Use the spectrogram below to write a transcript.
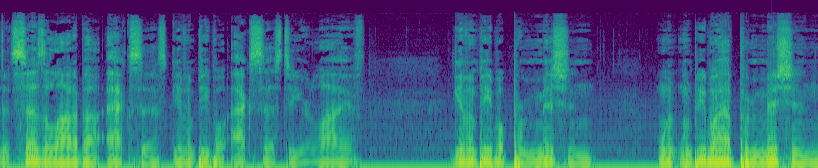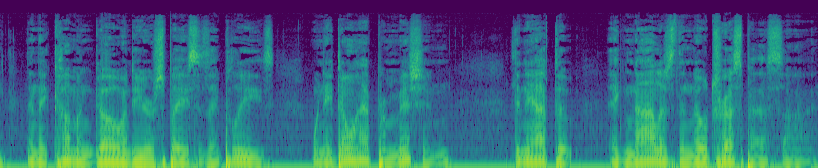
that says a lot about access, giving people access to your life, giving people permission. When when people have permission, then they come and go into your space as they please. When they don't have permission, then you have to acknowledge the no trespass sign.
